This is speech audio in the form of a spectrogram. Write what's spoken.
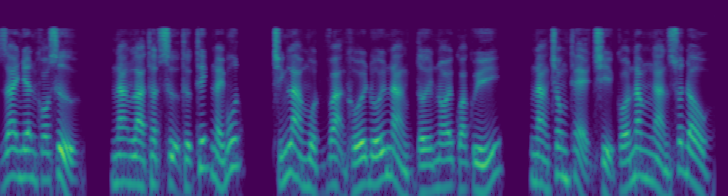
Giai nhân khó xử, nàng là thật sự thực thích này bút, chính là một vạn khối đối nàng tới nói quá quý, nàng trong thẻ chỉ có 5.000 suất đầu,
